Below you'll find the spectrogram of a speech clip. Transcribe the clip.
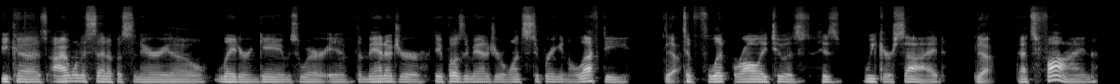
because I want to set up a scenario later in games where if the manager, the opposing manager, wants to bring in a lefty Yeah. to flip Raleigh to his his weaker side, Yeah. that's fine.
